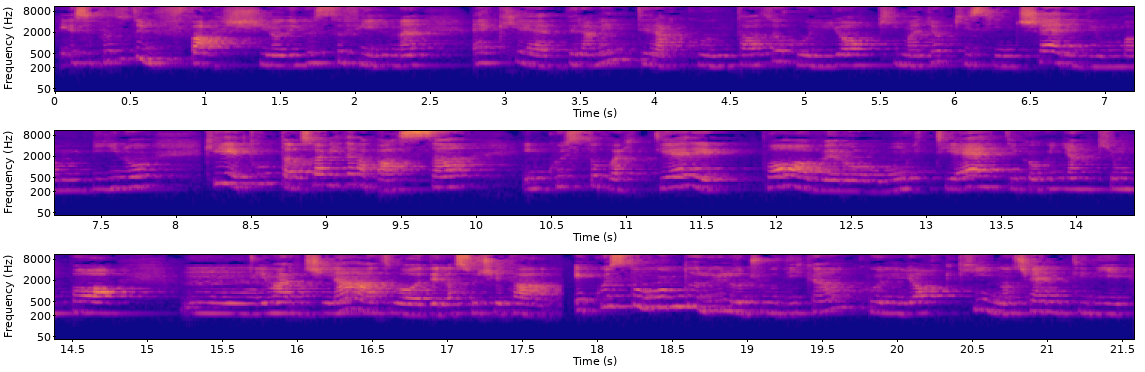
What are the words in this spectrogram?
e soprattutto il fascino di questo film è che è veramente raccontato con gli occhi, ma gli occhi sinceri di un bambino che tutta la sua vita la passa in questo quartiere povero, multietnico, quindi anche un po' mm, emarginato della società. E questo mondo lui lo giudica con gli occhi innocenti di,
